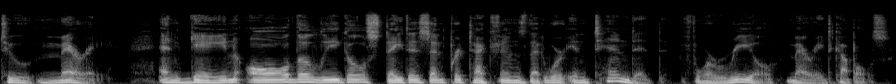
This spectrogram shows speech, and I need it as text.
to marry and gain all the legal status and protections that were intended for real married couples.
